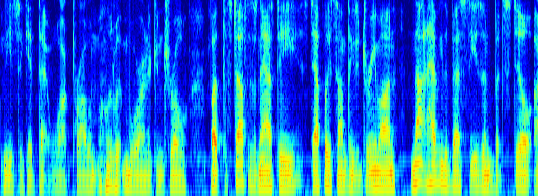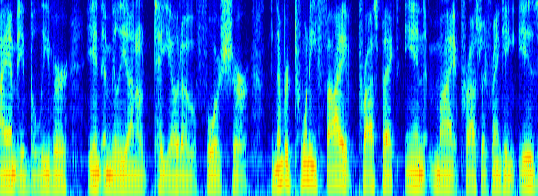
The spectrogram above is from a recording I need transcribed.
needs to get that walk problem a little bit more under control. But the stuff is nasty. It's definitely something to dream on. Not having the best season, but still, I am a believer in Emiliano Teodo for sure. The number 25 prospect in my prospect ranking is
